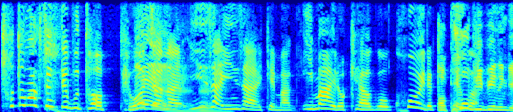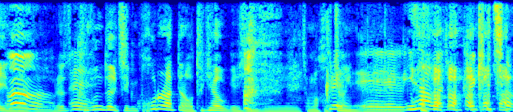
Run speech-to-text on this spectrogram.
초등학생 때부터 배웠잖아요. 네, 네, 인사, 네. 인사, 이렇게 막 이마 이렇게 하고, 코 이렇게 어, 대고. 코 비비는 게 인사죠. 어, 그래서 예. 그분들 지금 코로나 때는 어떻게 하고 계신지 정말 걱정인데. 그래, 예, 인사가 좀 그렇겠죠.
